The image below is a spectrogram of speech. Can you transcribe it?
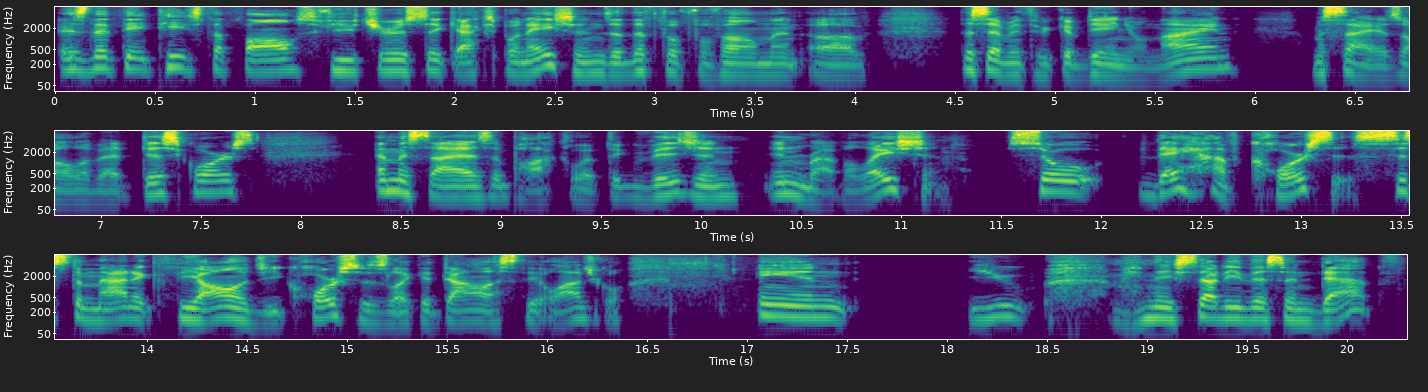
is that they teach the false futuristic explanations of the fulfillment of the seventh week of Daniel 9, Messiah's Olivet Discourse, and Messiah's apocalyptic vision in Revelation. So they have courses, systematic theology courses like at Dallas Theological. And you, I mean, they study this in depth.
